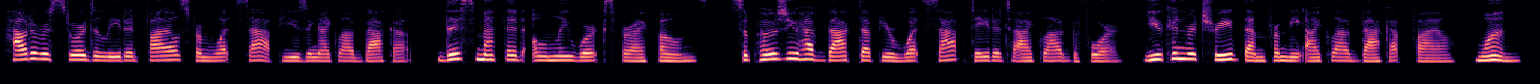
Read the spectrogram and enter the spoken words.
How to restore deleted files from WhatsApp using iCloud Backup. This method only works for iPhones. Suppose you have backed up your WhatsApp data to iCloud before. You can retrieve them from the iCloud backup file. 1.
